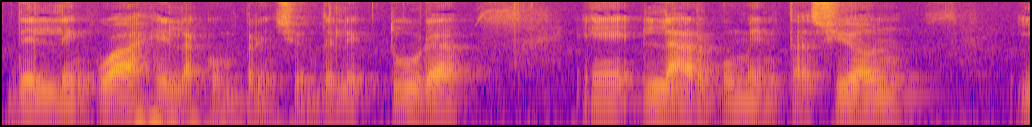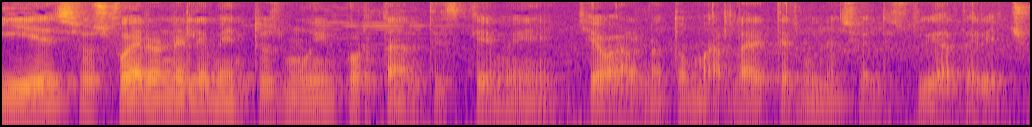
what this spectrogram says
del lenguaje, la comprensión de lectura, eh, la argumentación y esos fueron elementos muy importantes que me llevaron a tomar la determinación de estudiar derecho.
